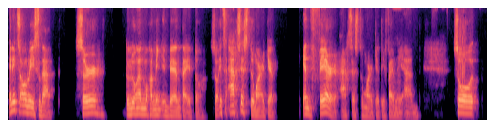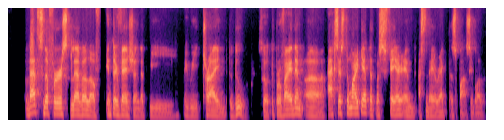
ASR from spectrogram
And it's always that, Sir, tulungan mo kaming ibenta ito. So it's access to market and fair access to market, if I may add. So that's the first level of intervention that we we tried to do. So to provide them uh, access to market that was fair and as direct as possible.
